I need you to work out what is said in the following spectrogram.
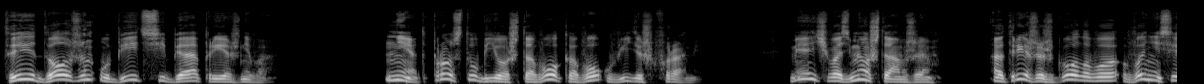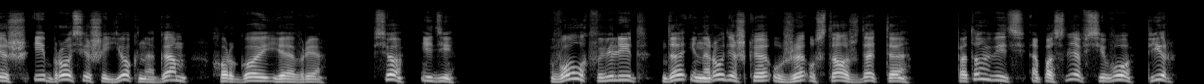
ты должен убить себя прежнего. Нет, просто убьешь того, кого увидишь в храме. Меч возьмешь там же, отрежешь голову, вынесешь и бросишь ее к ногам Хоргой Евре. Все, иди. Волх велит, да и народишко уже устал ждать-то. Потом ведь, а после всего, пир.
